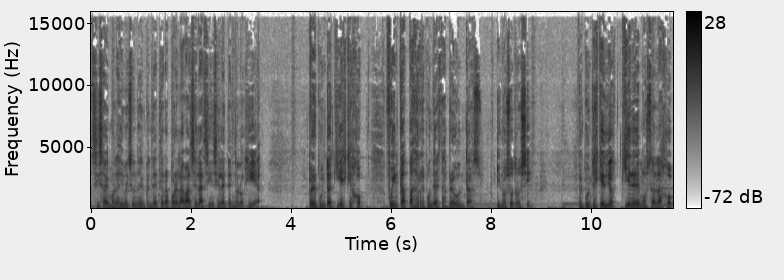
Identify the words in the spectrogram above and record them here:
sí sabemos las dimensiones del planeta Tierra por el avance de la ciencia y la tecnología. Pero el punto aquí es que Job fue incapaz de responder a estas preguntas y nosotros sí. El punto es que Dios quiere demostrarle a Job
